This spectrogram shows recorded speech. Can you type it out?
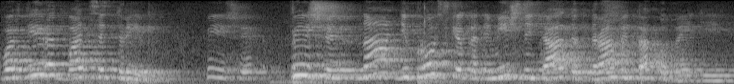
квартира 23. Пише, пише на Дніпровський академічний театр драми та комедії.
